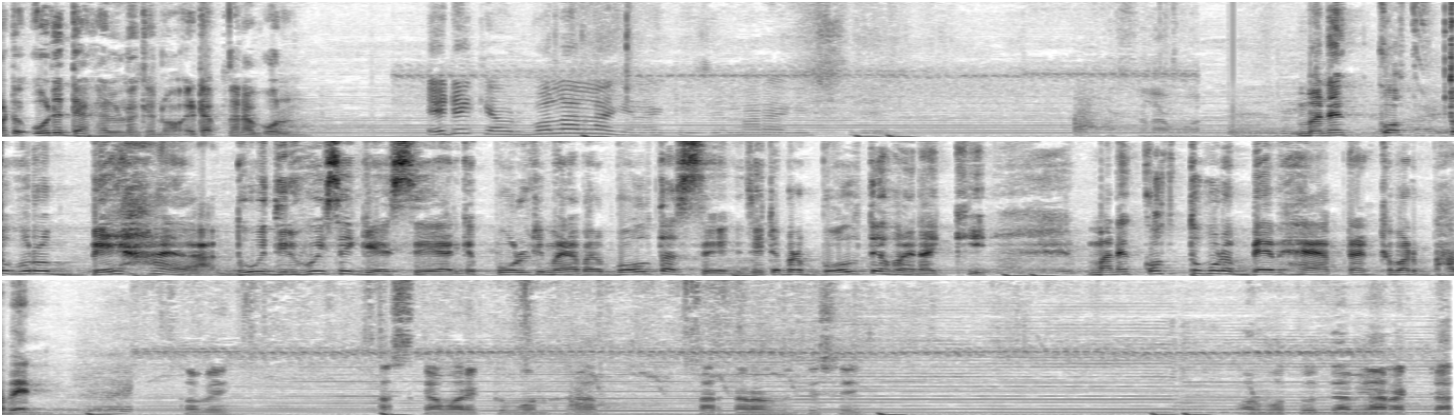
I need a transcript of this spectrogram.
বাট ওটা দেখাইলো না কেন? এটা আপনারা বলুন। এটা কি আর বলা লাগে নাকি যে মারা গেছে? মানে কত বড় বেহায়া। দুই দিন হয়েছে গেছে আর কি পোল্ট্রি মারে আবার বলতাছে যেটা আবার বলতে হয় নাকি? মানে কত বড় বেহায়া আপনি ভাবেন। তবে আজকে আমার একটু মন খারাপ তার কারণ হইতেছে ওর মতো যে আমি আর একটা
